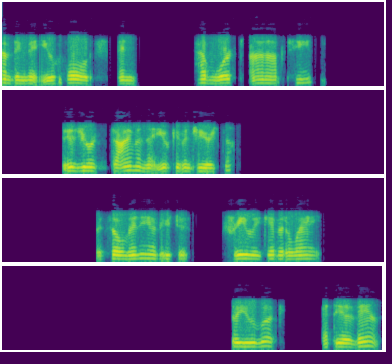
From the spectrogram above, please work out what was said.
something that you hold and have worked on obtaining. It is your diamond that you've given to yourself. But so many of you just freely give it away. So you look at the events,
